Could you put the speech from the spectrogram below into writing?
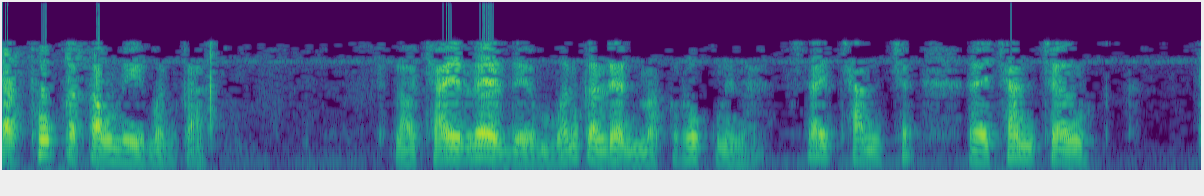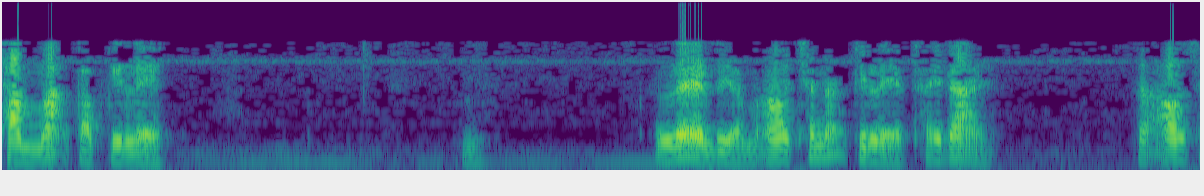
จากทุกข์ก็ต้องมีเหมือนกัน เราใช้เล่ห์เหลี่ยมเหมือนกับเล่นหมากรุกนี่แหละใช้ชั้นชั้นเชิงธรรมะกับกิเลสเล่ห์เหลี่ยมเอาชนะกิเลสให้ได้เอาส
